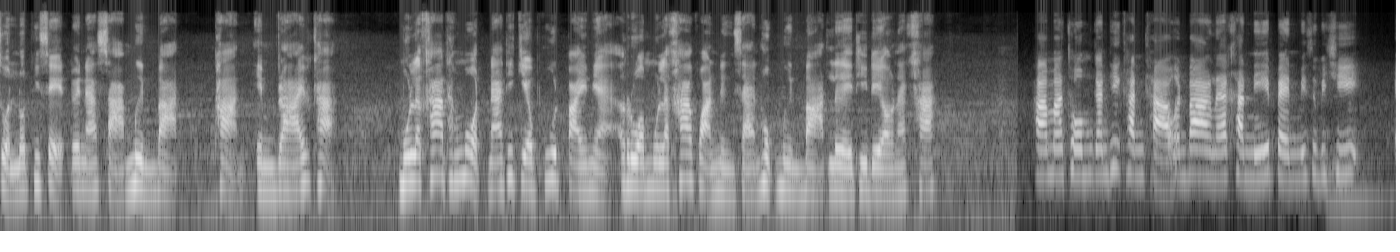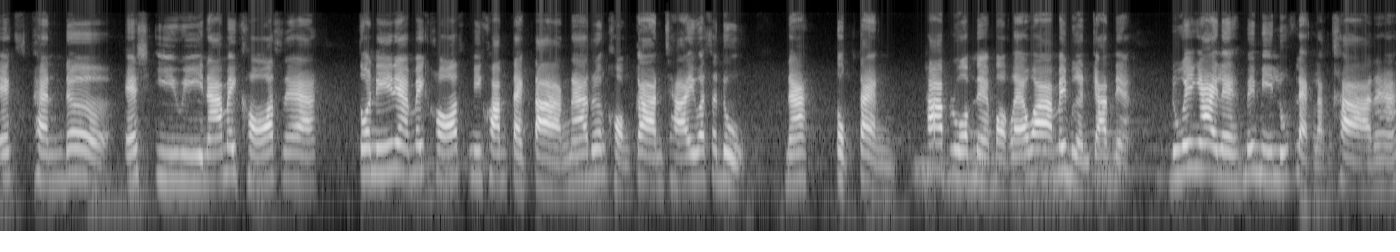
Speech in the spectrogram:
ส่วนลดพิเศษด้วยนะ 30,000 บาทผ่าน M Drive ค่ะ มูลค่าทั้งหมดนะที่เกียวพูดไปเนี่ยรวมมูลค่ากว่า 160,000 บาทเลยทีเดียวนะคะ พามาชมกันที่คันขาวกันบ้างนะ คันนี้เป็น Mitsubishi Xpander HEV นะไม่ครอสนะคะตัวนี้เนี่ยไม่ครอสมีความแตกต่างนะเรื่องของการใช้วัสดุนะตกแต่งภาพรวมเนี่ยบอกแล้วว่าไม่เหมือนกันเนี่ยดูง่ายๆเลยไม่มีรูฟแหลกหลังคานะคะ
